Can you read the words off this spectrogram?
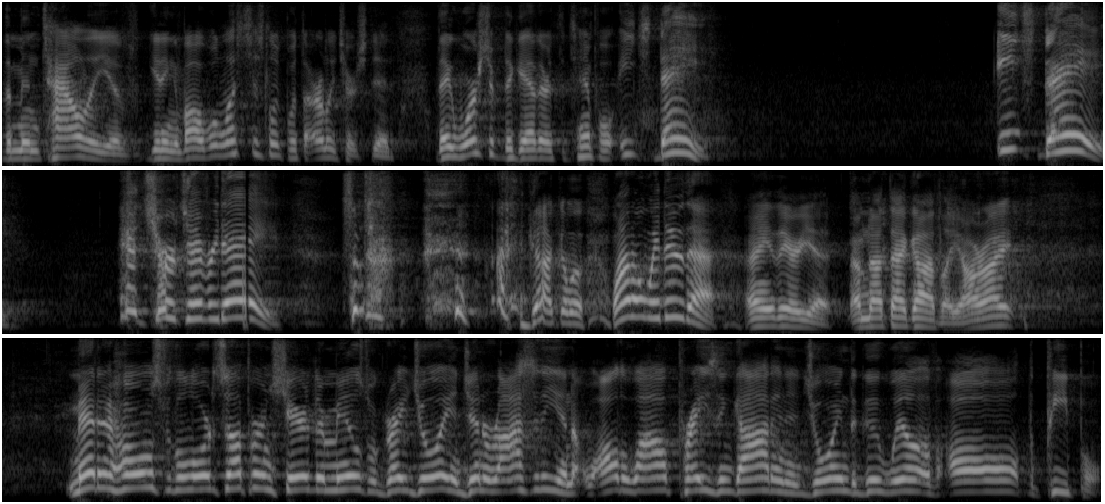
the mentality of getting involved, well, let's just look what the early church did. They worshiped together at the temple each day. Each day. They had church every day. Sometimes, God, come on. Why don't we do that? I ain't there yet. I'm not that godly, all right? met in homes for the Lord's Supper and shared their meals with great joy and generosity, and all the while praising God and enjoying the goodwill of all the people.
